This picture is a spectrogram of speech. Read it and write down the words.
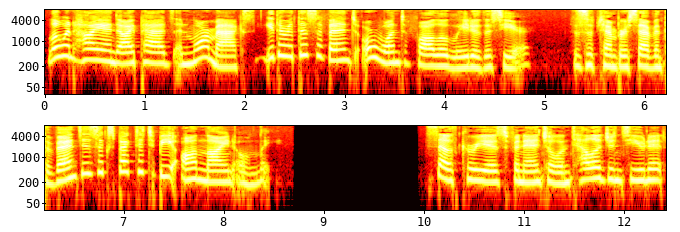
low and high end iPads, and more Macs either at this event or one to follow later this year. The September 7th event is expected to be online only. South Korea's Financial Intelligence Unit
